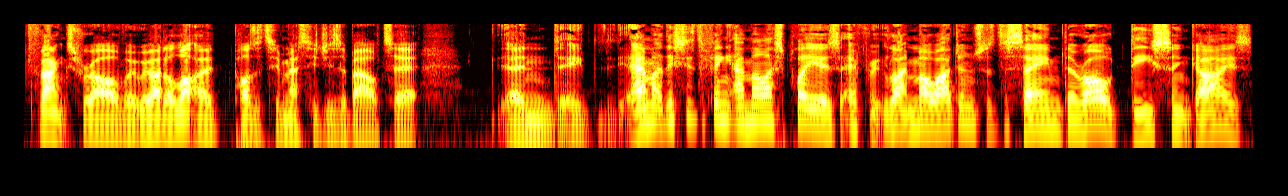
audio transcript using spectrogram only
Thanks for all. We've had a lot of positive messages about it. And it, this is the thing MLS players, every like Mo Adams was the same. They're all decent guys.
